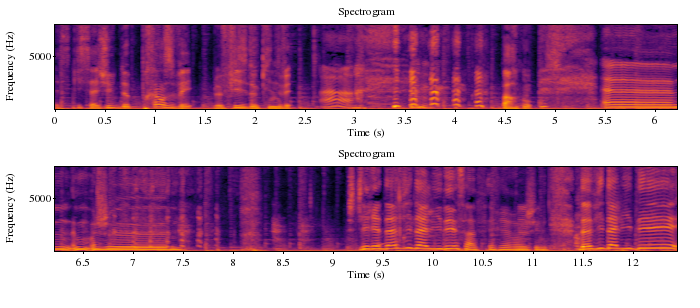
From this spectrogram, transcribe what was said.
est-ce qu'il s'agit de Prince V, le fils de Kinvey Ah, Pardon. euh, je. Je dirais David Hallyday, ça a fait rire Julie. David Hallyday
